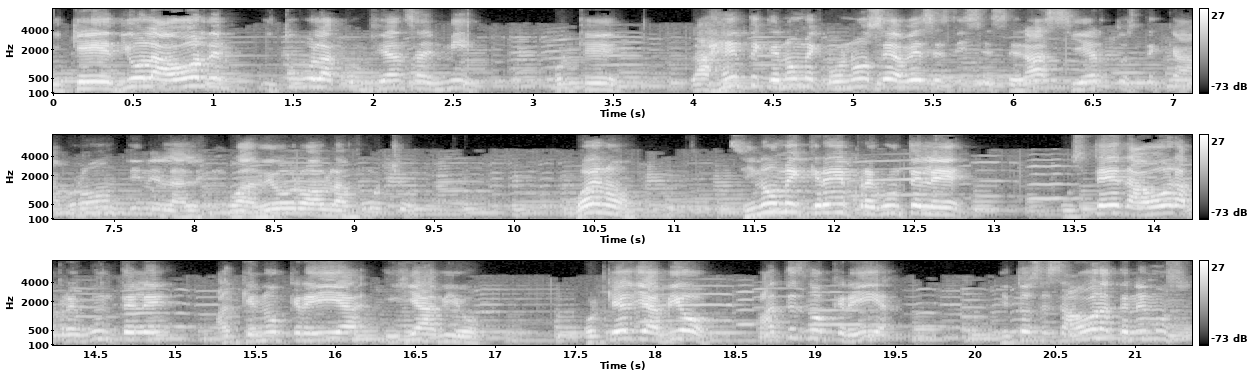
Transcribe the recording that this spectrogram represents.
y que dio la orden y tuvo la confianza en mí, porque la gente que no me conoce a veces dice, ¿será cierto este cabrón? Tiene la lengua de oro, habla mucho. Bueno, si no me creen, pregúntele, usted ahora pregúntele al que no creía y ya vio, porque él ya vio, antes no creía. Y entonces ahora tenemos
